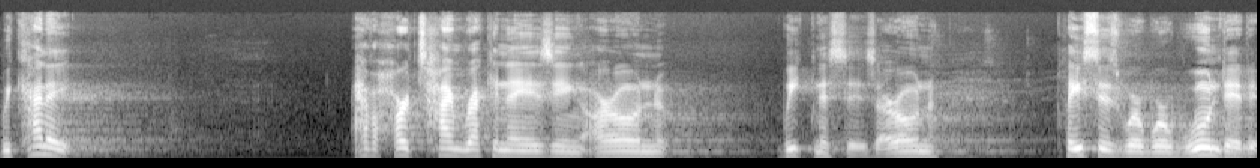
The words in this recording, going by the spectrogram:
we kind of have a hard time recognizing our own weaknesses, our own places where we're wounded,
